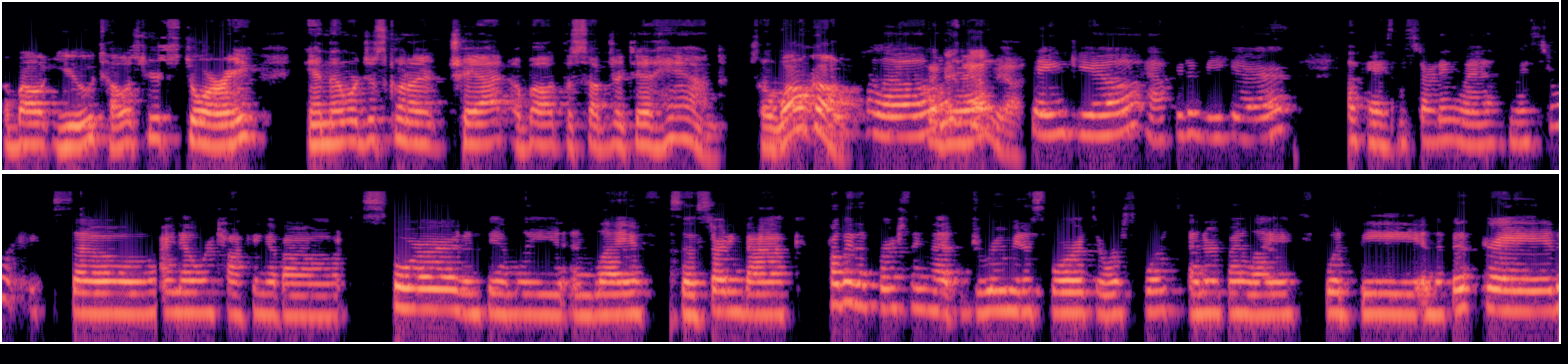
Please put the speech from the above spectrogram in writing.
about you, tell us your story, and then we're just going to chat about the subject at hand. So, welcome. Hello. Good to have you. Thank you. Happy to be here. Okay, so starting with my story. So, I know we're talking about sport and family and life. So, starting back, probably the first thing that drew me to sports or where sports entered my life would be in the fifth grade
